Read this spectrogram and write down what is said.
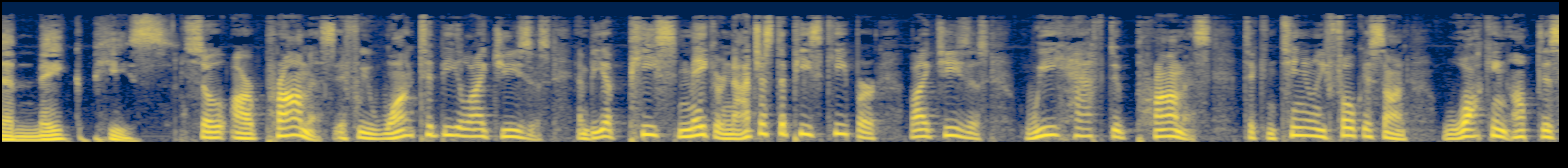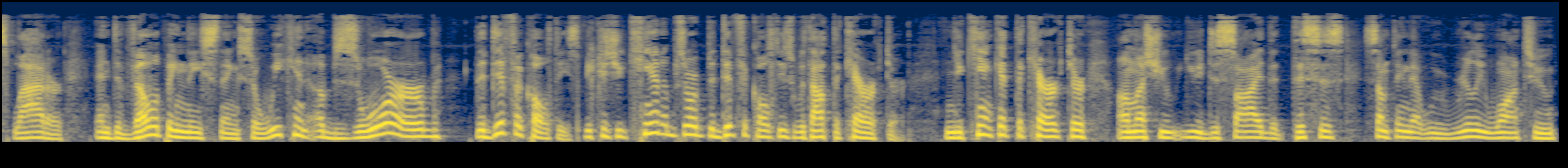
and make peace. So our promise, if we want to be like Jesus and be a peacemaker, not just a peacekeeper like Jesus, we have to promise to continually focus on walking up this ladder and developing these things so we can absorb the difficulties because you can't absorb the difficulties without the character. And you can't get the character unless you, you decide that this is something that we really want to,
